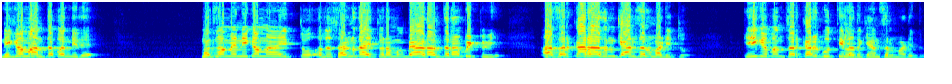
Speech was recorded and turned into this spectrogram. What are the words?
ನಿಗಮ ಅಂತ ಬಂದಿದೆ. ಮೊದಲೊಮ್ಮೆ ನಿಗಮ ಇತ್ತು. ಅದು ಸಣ್ಣದಾಯಿತು. ನಮಗೆ ಬೇಡ ಅಂತ ನಾವು ಬಿಟ್ವಿ. ಆ ಸರ್ಕಾರ ಅದನ್ನು ಕ್ಯಾನ್ಸಲ್ ಮಾಡಿತ್ತು. ಈಗ ಬಂದ ಸರ್ಕಾರ ಗೊತ್ತಿಲ್ಲ ಅದು ಕ್ಯಾನ್ಸಲ್ ಮಾಡಿದ್ದು.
